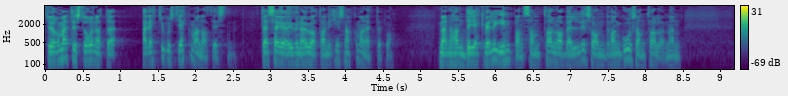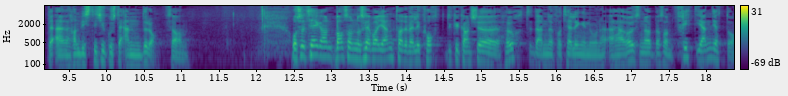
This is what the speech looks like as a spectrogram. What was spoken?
Det hører med til historien at Jeg vet jo hvordan det gikk med han ateisten. Det sier Øyvind òg, at han ikke snakker med han etterpå. Men han, det gikk veldig inn på han. Samtalen var veldig sånn, Det var en god samtale, men det, han visste ikke hvordan det endte, da, sa han. Og så tar han, bare sånn, nå skal jeg bare gjenta det veldig kort. Du har kanskje hørt denne fortellingen noen her òg. Sånn, sånn, fritt gjengitt. da.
